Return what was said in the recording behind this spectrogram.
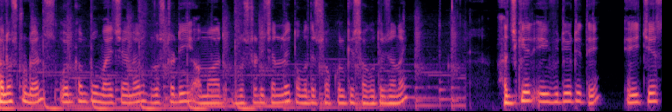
Hello students welcome to my channel grow study আমার গ্রো স্টাডি চ্যানেলে তোমাদের সকলকে স্বাগত জানাই। আজকের এই ভিডিওটিতে এইচএস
